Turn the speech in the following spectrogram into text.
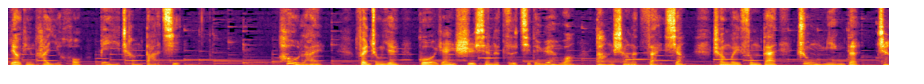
料定他以后必成大器。后来，范仲淹果然实现了自己的愿望，当上了宰相，成为宋代著名的政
